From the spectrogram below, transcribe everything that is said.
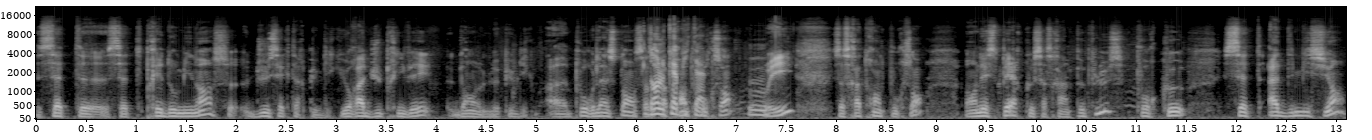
cette, euh, cette prédominance du secteur public. Il y aura du privé dans le public. Euh, pour l'instant, ça dans sera le 30%. Mmh. Oui, ça sera 30%. On espère que ça sera un peu plus pour que cette admission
